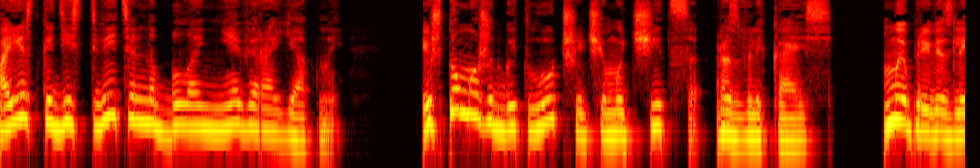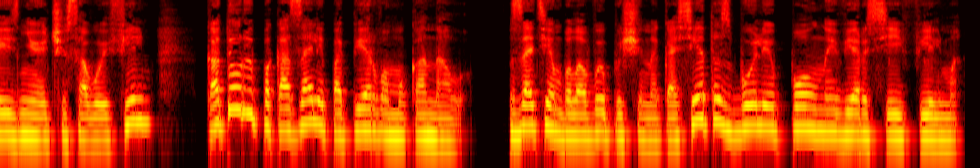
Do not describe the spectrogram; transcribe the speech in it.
Поездка действительно была невероятной. И что может быть лучше, чем учиться, развлекаясь? Мы привезли из нее часовой фильм, который показали по Первому каналу. Затем была выпущена кассета с более полной версией фильма.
